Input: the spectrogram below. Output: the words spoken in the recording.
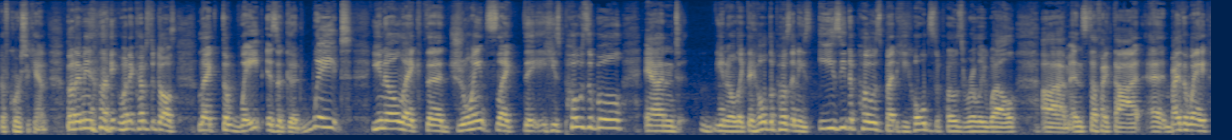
of course you can. But I mean, like when it comes to dolls, like the weight is a good weight. You know, like the joints, like the he's posable and you know, like they hold the pose and he's easy to pose, but he holds the pose really well um, and stuff like that. And by the way,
